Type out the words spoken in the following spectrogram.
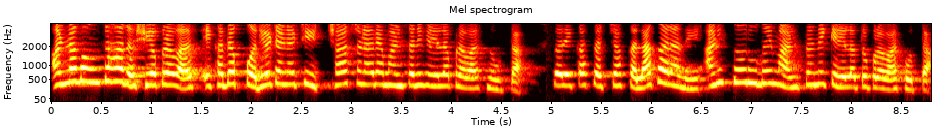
अण्णाभाऊंचा हा रशिया प्रवास एखाद्या पर्यटनाची इच्छा असणाऱ्या माणसाने केलेला प्रवास नव्हता. तर एका सच्च्या कलाकाराने आणि सहृदय माणसाने केलेला तो प्रवास होता.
